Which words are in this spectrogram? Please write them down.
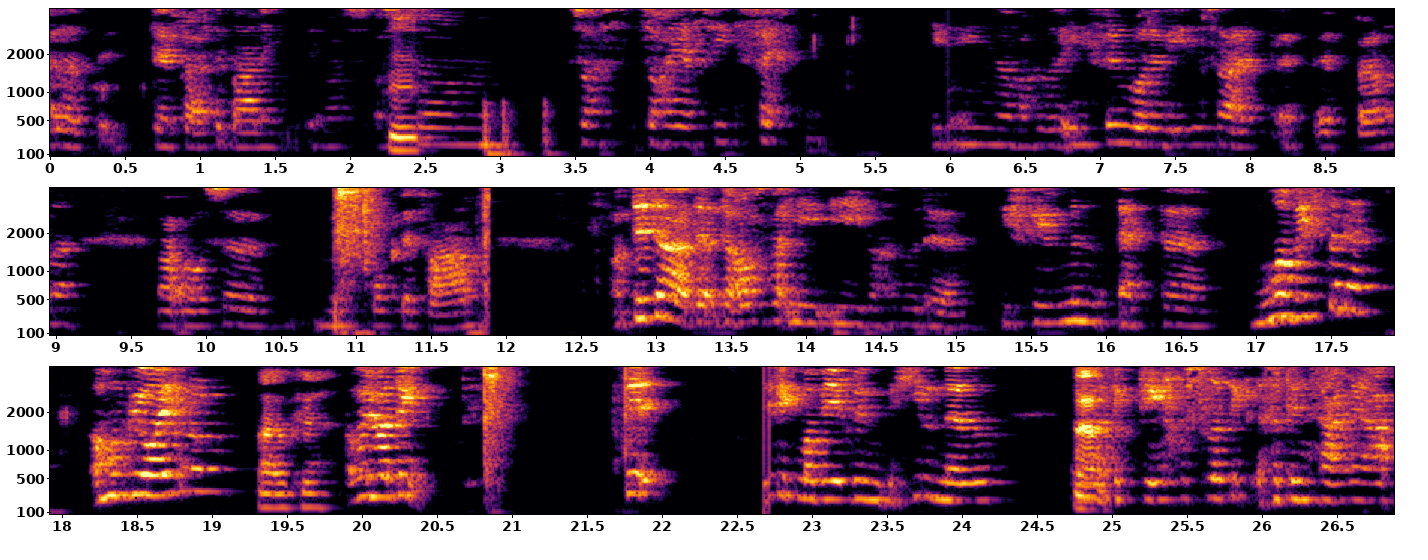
eller det første barn, ikke også? Og Mm. så, så, så har jeg set festen i en, hvad hedder det, i en film, hvor det viser sig, at, at, at børnene var også misbrugt af faren. Og det der, der, der også var i, i, hvad hedder det, i filmen, at uh, mor vidste det, og hun gjorde ikke noget. Nej, okay. Og ved du hvad, det, det, det fik mig virkelig helt nede. Ja. Ja. Det, det, jeg slet ikke, altså den tanke, jeg har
